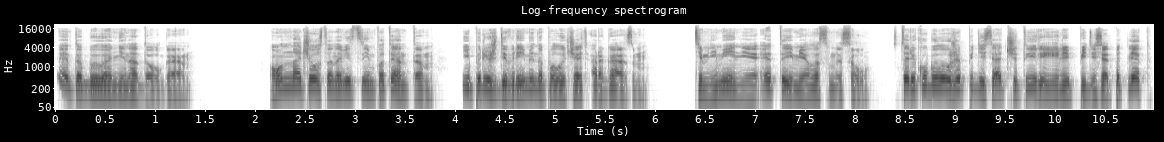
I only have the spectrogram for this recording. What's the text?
это было ненадолго. Он начал становиться импотентом и преждевременно получать оргазм. Тем не менее, это имело смысл. Старику было уже 54 или 55 лет.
